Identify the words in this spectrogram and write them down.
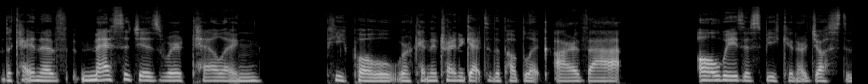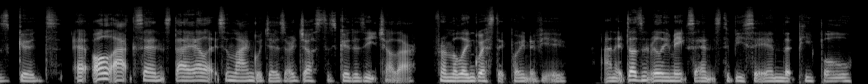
the kind of messages we're telling people, we're kind of trying to get to the public are that all ways of speaking are just as good. Uh, All accents, dialects, and languages are just as good as each other from a linguistic point of view. And it doesn't really make sense to be saying that people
